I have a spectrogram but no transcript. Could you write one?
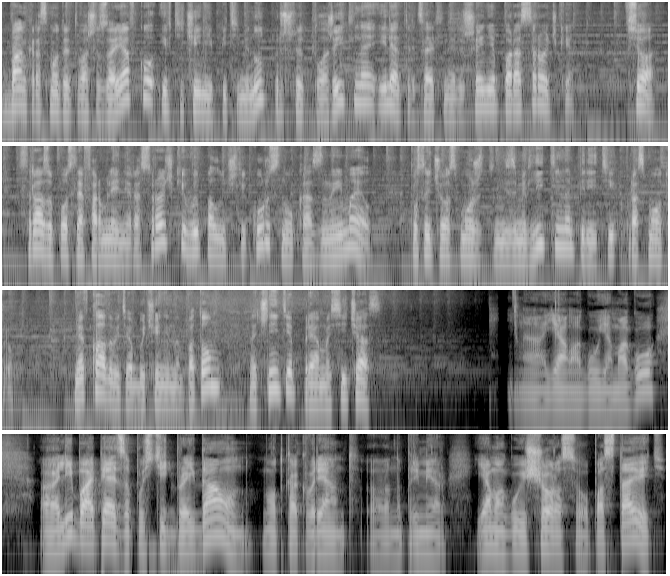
Банк рассмотрит вашу заявку и в течение 5 минут пришлет положительное или отрицательное решение по рассрочке. Все, сразу после оформления рассрочки вы получите курс на указанный email, после чего сможете незамедлительно перейти к просмотру. Не откладывайте обучение на потом, начните прямо сейчас. А, я могу, я могу. А, либо опять запустить брейкдаун, ну, вот как вариант, а, например. Я могу еще раз его поставить.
